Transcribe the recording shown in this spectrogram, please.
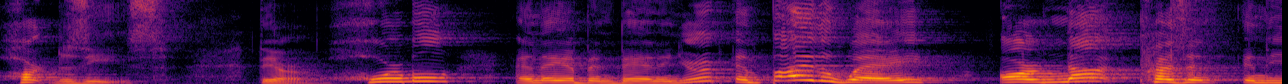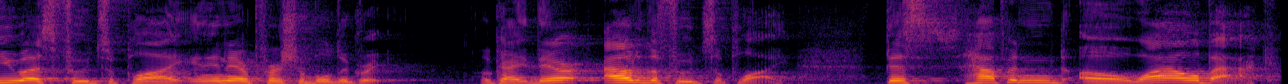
heart disease. They are horrible and they have been banned in Europe. And by the way, are not present in the US food supply in an appreciable degree. Okay, they're out of the food supply. This happened a while back.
